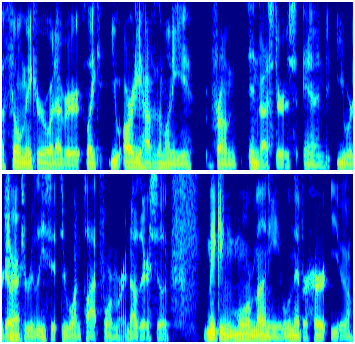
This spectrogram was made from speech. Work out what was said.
a filmmaker or whatever, like you already have the money from investors and you were going Sure. to release it through one platform or another. So making more money will never hurt you.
